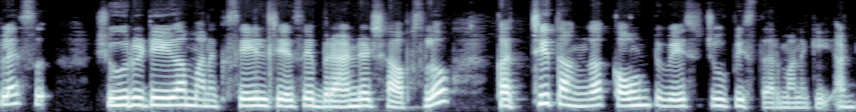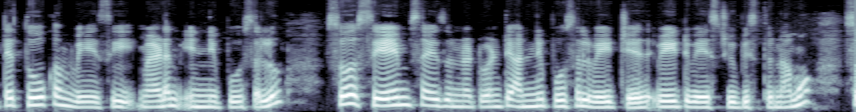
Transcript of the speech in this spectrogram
ప్లస్ షూరిటీగా మనకు సేల్ చేసే బ్రాండెడ్ షాప్స్లో ఖచ్చితంగా కౌంట్ వేసి చూపిస్తారు మనకి. అంటే తూకం వేసి మేడం ఇన్ని పూసలు. సో సేమ్ సైజ్ ఉన్నటువంటి అన్ని పూసలు వెయిట్ చే వెయిట్ వేసి చూపిస్తున్నాము. సో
